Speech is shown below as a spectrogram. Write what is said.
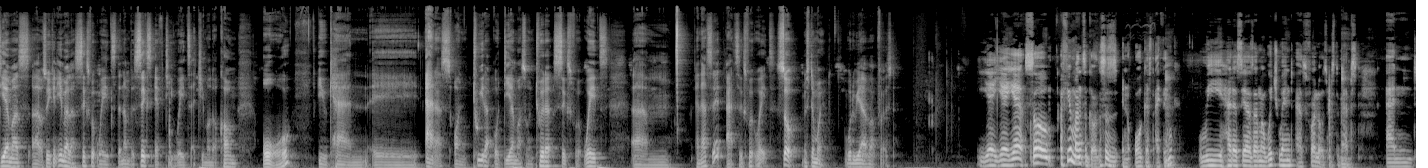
DM us, uh, so you can email us six foot weights, the number six ft weights at gmail.com, or you can uh, add us on Twitter or DM us on Twitter, six foot weights. Um, and that's it at six foot weights. So, Mr. Moy, what do we have up first? Yeah, yeah, yeah. So a few months ago, this is in August, I think, we had a Siyazama which went as follows, Mr. Maps. And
